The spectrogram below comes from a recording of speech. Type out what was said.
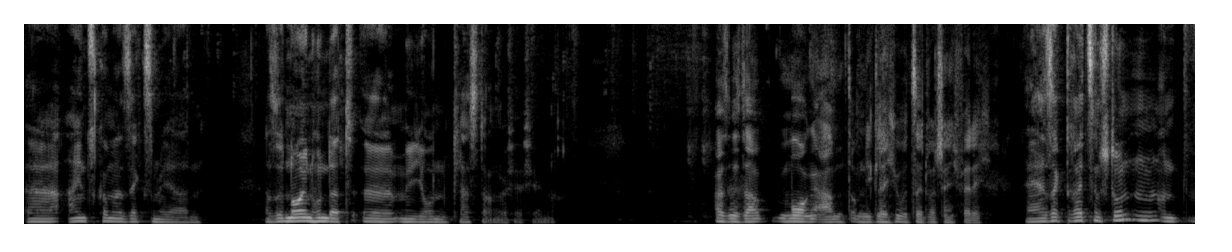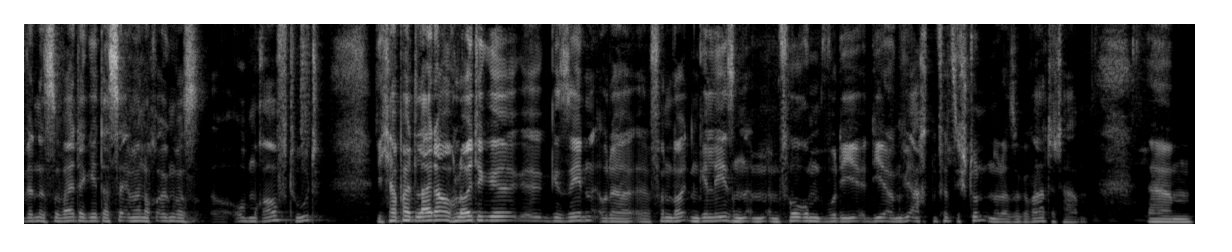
Äh, 1,6 Milliarden. Also 900 äh, Millionen Cluster ungefähr fehlen noch. Also ist er morgen Abend um die gleiche Uhrzeit wahrscheinlich fertig. Ja, er sagt 13 Stunden und wenn es so weitergeht, dass er immer noch irgendwas oben rauf tut. Ich habe halt leider auch Leute ge gesehen oder äh, von Leuten gelesen im, im Forum, wo die, die irgendwie 48 Stunden oder so gewartet haben. Ähm,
